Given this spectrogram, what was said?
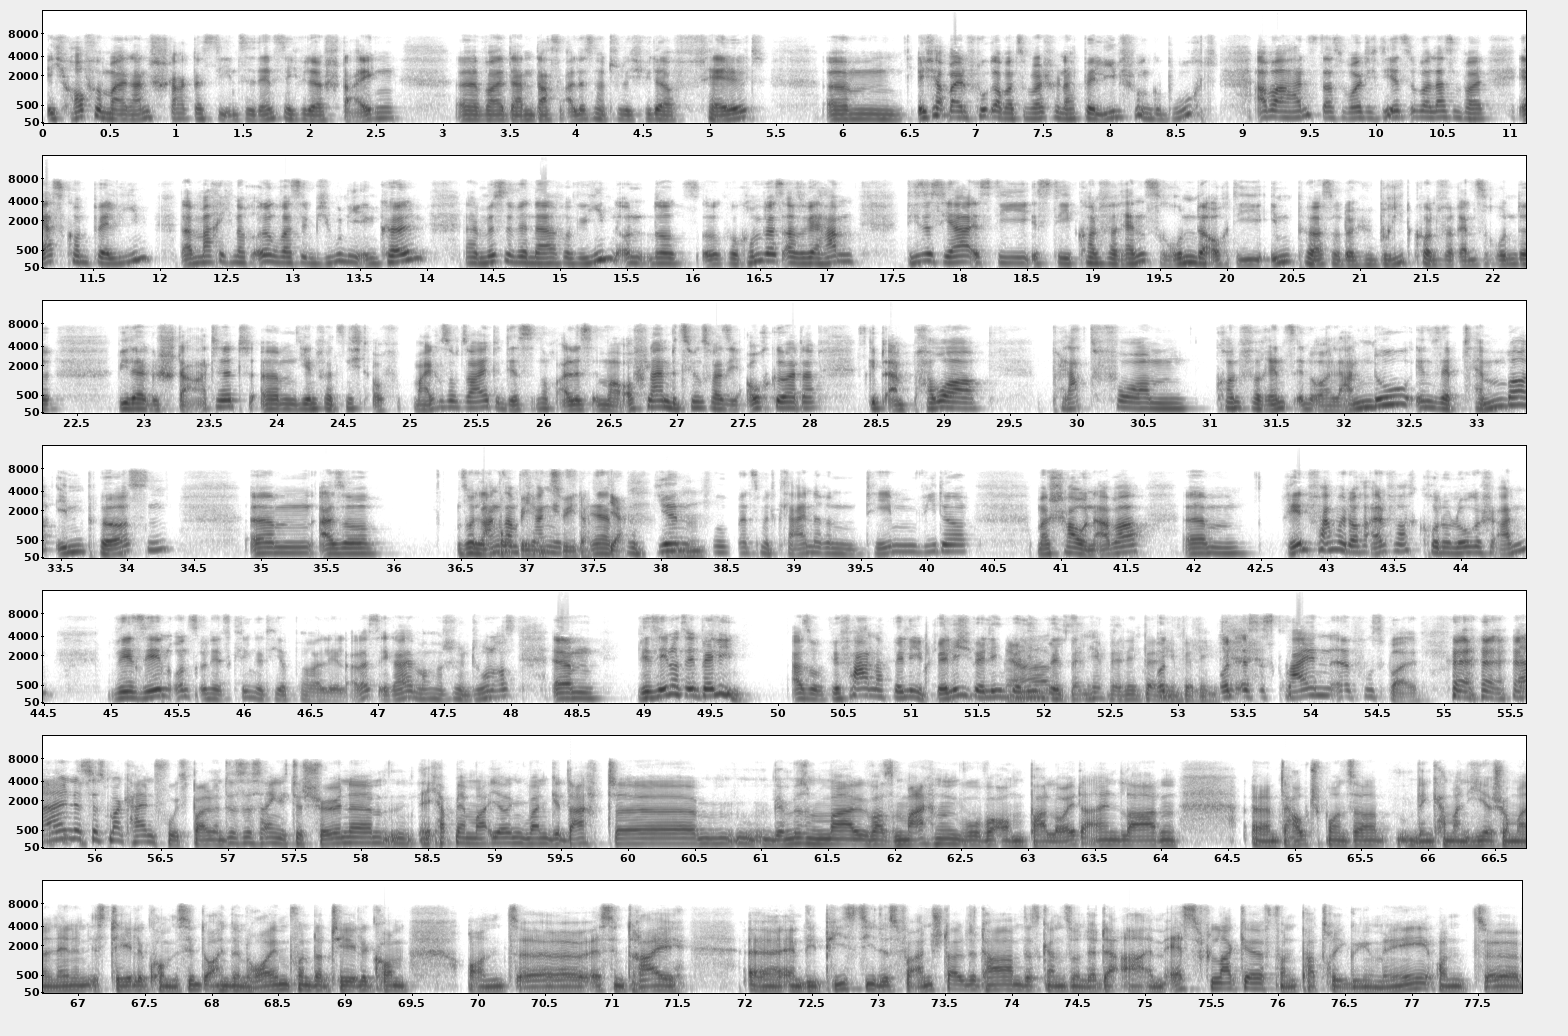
ich hoffe mal ganz stark, dass die Inzidenz nicht wieder steigen, äh, weil dann das alles natürlich wieder fällt. Ähm, ich habe meinen Flug aber zum Beispiel nach Berlin schon gebucht. Aber Hans, das wollte ich dir jetzt überlassen, weil erst kommt Berlin, dann mache ich noch irgendwas im Juni in Köln, dann müssen wir nach Wien und so kommen wir. Also wir haben dieses Jahr ist die ist die Konferenzrunde, auch die In-Person oder Hybrid-Konferenzrunde wieder gestartet. Ähm, jedenfalls nicht auf Microsoft-Seite. Das ist noch alles immer offline, beziehungsweise ich auch gehört habe, es gibt ein Power Plattform-Konferenz in Orlando im September in Person. Ähm, also so langsam fangen jetzt wieder. Äh, ja. probieren mhm. jetzt mit kleineren Themen wieder. Mal schauen. Aber ähm, reden fangen wir doch einfach chronologisch an. Wir sehen uns, und jetzt klingelt hier parallel alles, egal, machen wir schon den Ton aus. Ähm, wir sehen uns in Berlin. Also wir fahren nach Berlin. Berlin, Berlin, ja, Berlin, Berlin, Berlin, Berlin, und, Berlin. Und es ist kein äh, Fußball. Nein, es ist mal kein Fußball. Und das ist eigentlich das Schöne. Ich habe mir mal irgendwann gedacht, äh, wir müssen mal was machen, wo wir auch ein paar Leute einladen. Äh, der Hauptsponsor, den kann man hier schon mal nennen, ist Telekom. Sind auch in den Räumen von der Telekom. Und äh, es sind drei äh, MVPs, die das veranstaltet haben. Das Ganze unter der AMS-Flagge von Patrick Guimet. Und äh,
